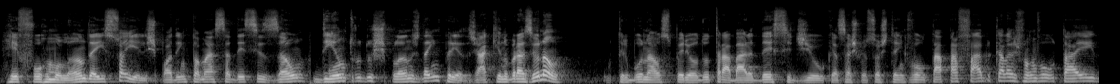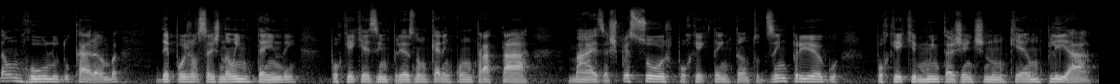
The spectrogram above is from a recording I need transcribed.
reformulando, é isso aí. Eles podem tomar essa decisão dentro dos planos da empresa. Já aqui no Brasil, não. O Tribunal Superior do Trabalho decidiu que essas pessoas têm que voltar para a fábrica, elas vão voltar e aí dá um rolo do caramba. Depois vocês não entendem por que, que as empresas não querem contratar mais as pessoas, por que, tem tanto desemprego, por que, que muita gente não quer ampliar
